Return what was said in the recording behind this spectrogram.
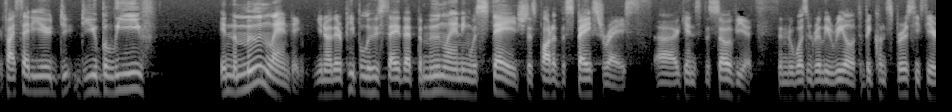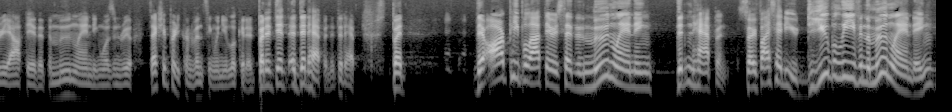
If I say to you, Do, do you believe in the moon landing? You know, there are people who say that the moon landing was staged as part of the space race uh, against the Soviets, and it wasn't really real. It's a big conspiracy theory out there that the moon landing wasn't real. It's actually pretty convincing when you look at it, but it did, it did happen. It did happen. But there are people out there who say that the moon landing didn't happen. So if I say to you, Do you believe in the moon landing?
